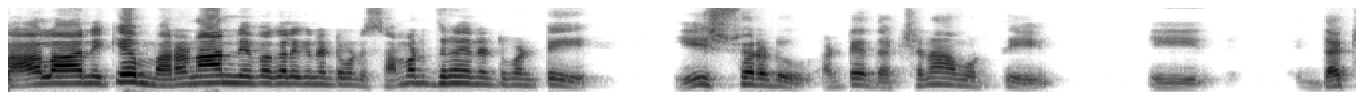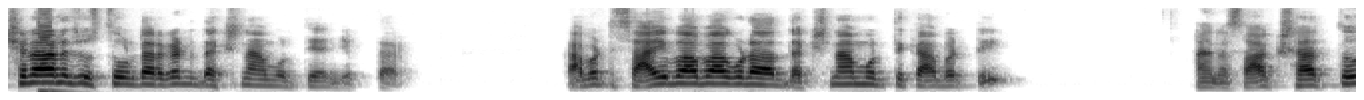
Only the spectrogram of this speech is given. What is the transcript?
కాలానికే మరణాన్ని ఇవ్వగలిగినటువంటి సమర్థుడైనటువంటి ఈశ్వరుడు అంటే దక్షిణామూర్తి. ఈ దక్షిణాన్ని చూస్తూ ఉంటారు కాబట్టి దక్షిణామూర్తి అని చెప్తారు. కాబట్టి సాయిబాబా కూడా దక్షిణామూర్తి కాబట్టి ఆయన సాక్షాత్తు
